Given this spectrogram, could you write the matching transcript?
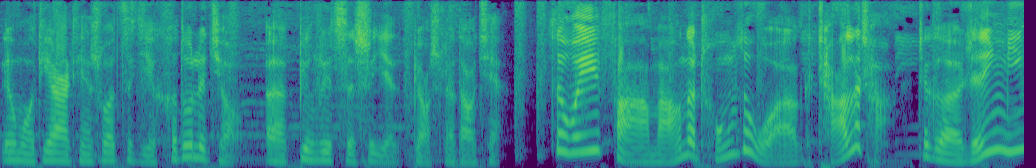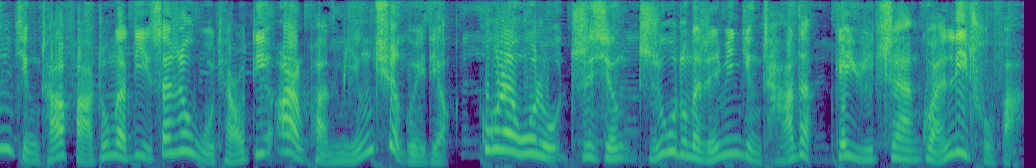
刘某第二天说自己喝多了酒，呃，并对此事也表示了道歉。作为法盲的虫子，我查了查，这个《人民警察法》中的第三十五条第二款明确规定，公然侮辱执行职务中的人民警察的，给予治安管理处罚。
